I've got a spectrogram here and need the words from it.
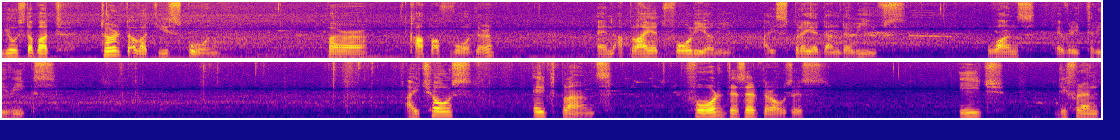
used about third of a teaspoon per cup of water and apply it folially. I spray it on the leaves once every three weeks. I chose eight plants, four desert roses, each different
